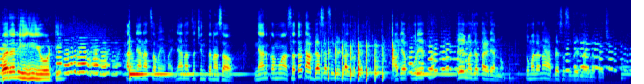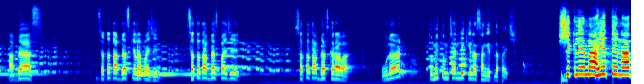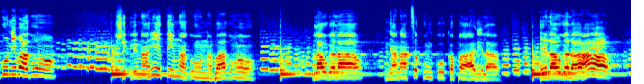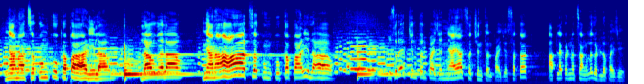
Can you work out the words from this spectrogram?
भरली ओटी. हा ज्ञानाचा महिमा आहे. ज्ञानाचं चिंतन असावं. ज्ञान कमवा सतत अभ्यासाचं वेळ लागलं पाहिजे. आता या पोरे ना? ए माझ्या तायड्यांनो तुम्हाला ना अभ्यासाचं वेळ लागलं पाहिजे. अभ्यास. सतत अभ्यास केला पाहिजे. सतत अभ्यास पाहिजे. सतत अभ्यास करावा. उलट तुम्ही तुमच्या लेकीला सांगितलं पाहिजे. शिकले नाही ते नागून वागू शिकली नाही ती नागून भागू. लाव ग लाव ज्ञानाचं कुंकू कपाळी लाव. हे लाव ग लाव ज्ञानाचं कुंकू कपाळी लाव. लाव ग लाव ज्ञानाचं कुंकू कपाळी लाव. दुसरं एक चिंतन पाहिजे न्यायाचं चिंतन पाहिजे. सतत आपल्याकडनं चांगलं घडलं पाहिजे.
